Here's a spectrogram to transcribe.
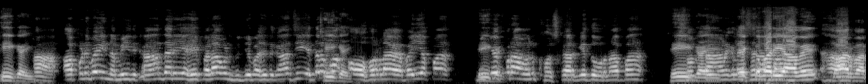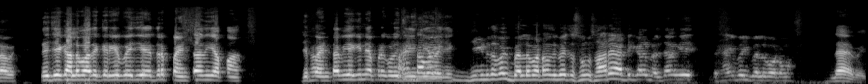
ਠੀਕ ਹੈ ਜੀ। ਹਾਂ ਆਪਣੇ ਬਾਈ ਨਵੀਂ ਦੁਕਾਨਦਾਰੀ ਇਹ ਪਹਿਲਾਂ ਦੂਜੇ ਪਾਸੇ ਦੁਕਾਨ ਸੀ। ਇਧਰ। ਆਪਾਂ ਆਫਰ ਲਾਇਆ ਬਾਈ ਆਪਾਂ ਠੀਕ ਹੈ ਹੈ। ਭਰਾਵਾਂ ਨੂੰ ਖੁਸ਼ ਕਰਕੇ ਤੋਰਨਾ ਆਪਾਂ। ਠੀਕ ਹੈ ਇੱਕ ਵਾਰੀ ਆਵੇ ਹਾਂ। ਬਾਰ ਬਾਰ ਆਵੇ। ਤੇ ਜੇ ਗੱਲਬਾਤ ਕਰੀਏ ਬਾਈ ਜੀ ਇਧਰ ਪੈਂਟਾਂ ਦੀ ਆਪਾਂ ਜੇ ਪੈਂਟਾਂ ਵੀ ਹੈਗੀ ਨੇ ਆਪਣੇ ਕੋਲ ਜੀਨ ਦੀਆਂ ਬਾਈ ਜੀ। ਜੀਨ ਦਾ ਬਾਈ ਬੈਲ ਬਟਨ ਦੇ ਵਿੱਚ ਤੁਹਾਨੂੰ ਸਾਰੇ ਆਰਟੀਕਲ ਮਿਲ ਜਾਣਗੇ। ਦਿਖਾਈ ਬਾਈ ਬੈਲ ਬਟਨ ਲੈ ਬਾਈ।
